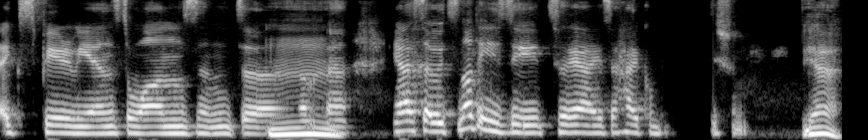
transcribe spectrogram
experienced ones and uh, mm. uh, yeah so it's not easy it's yeah it's a high competition yeah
